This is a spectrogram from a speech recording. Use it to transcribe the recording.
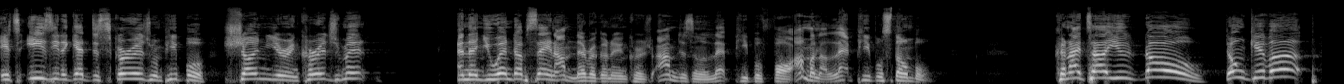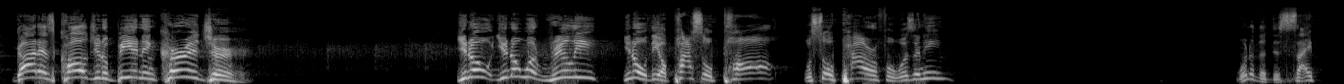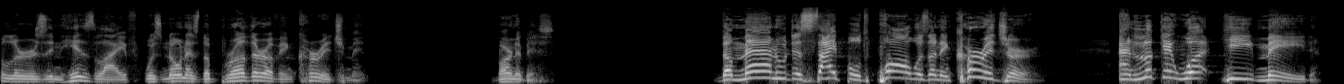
it's easy to get discouraged when people shun your encouragement And then you end up saying, I'm never going to encourage. I'm just going to let people fall. I'm going to let people stumble. Can I tell you, no, don't give up. God has called you to be an encourager. You know, you know what really, you know, the apostle Paul was so powerful, wasn't he? One of the disciplers in his life was known as the brother of encouragement, Barnabas. The man who discipled Paul was an encourager. And look at what he made.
